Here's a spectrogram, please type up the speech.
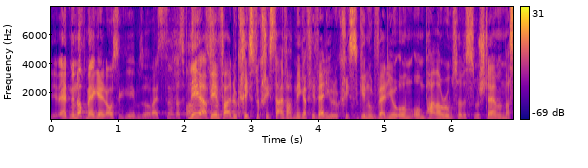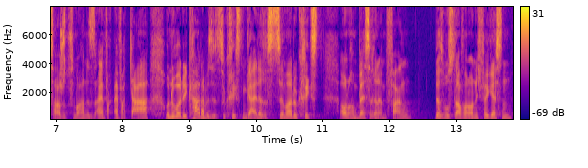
hätten wir noch mehr Geld ausgegeben, so, weißt du? Das war nee, auf jeden Fall. Du kriegst, du kriegst da einfach mega viel Value. Du kriegst genug Value, um, um ein paar Mal Roomservice zu bestellen und Massage zu machen. Das ist einfach, einfach da. Und nur weil du die Karte besitzt, du kriegst ein geileres Zimmer, du kriegst auch noch einen besseren Empfang. Das muss darf man auch nicht vergessen.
